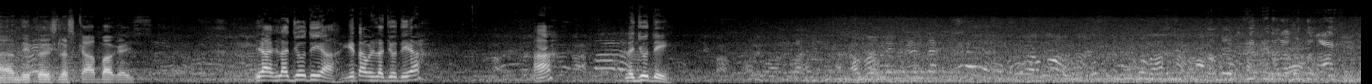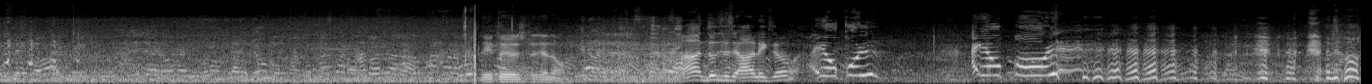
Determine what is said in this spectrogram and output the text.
Andito is Las Cava guys. Yeah, sila Judy ah. Kita mo sila Judy ah? Ha? La Judy. Dito yung sila dyan oh. Ah, doon si Alex oh. Ayaw cool! Ayaw cool! ano?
